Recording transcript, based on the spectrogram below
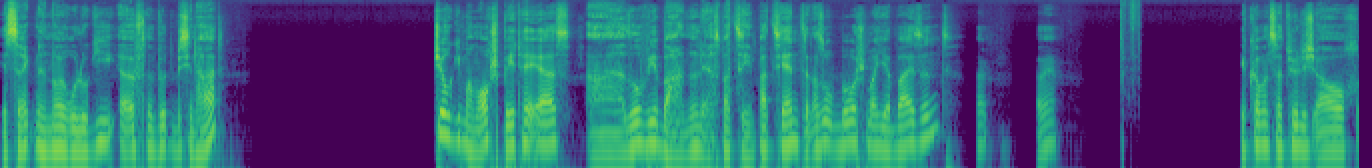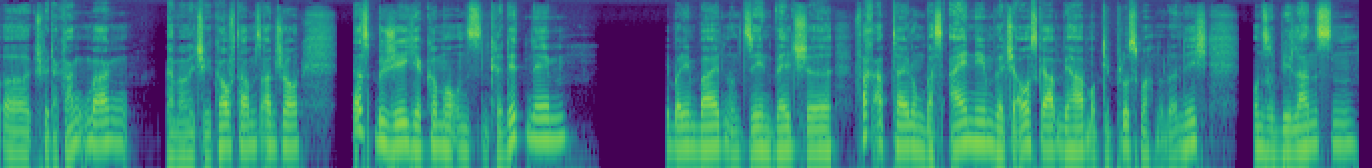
jetzt direkt eine Neurologie eröffnen wird ein bisschen hart. Chirurgie machen wir auch später erst. Also wir behandeln erstmal 10 Patienten. Also wo wir schon mal hierbei sind. Hier können wir uns natürlich auch äh, später Krankenwagen, wenn wir welche gekauft haben, uns anschauen. Das Budget, hier können wir uns einen Kredit nehmen. Hier bei den beiden und sehen, welche Fachabteilungen was einnehmen, welche Ausgaben wir haben, ob die Plus machen oder nicht. Unsere Bilanzen.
